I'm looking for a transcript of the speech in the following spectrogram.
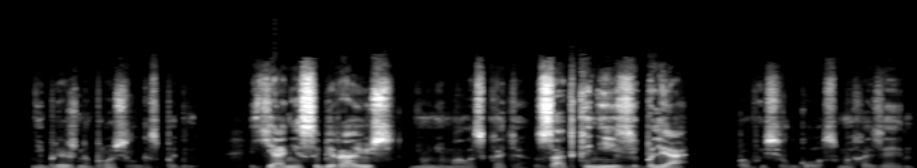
— небрежно бросил господин. «Я не собираюсь», — не унималась Катя. «Заткнись, бля!» — повысил голос мой хозяин.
